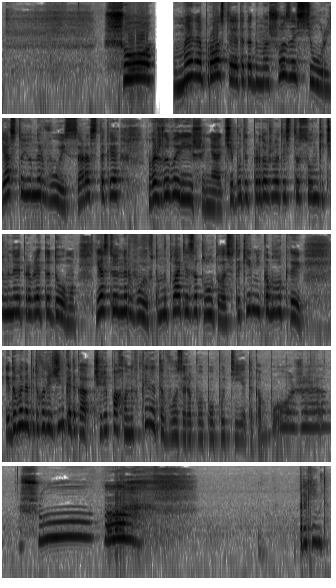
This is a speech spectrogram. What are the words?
Що? В мене просто, я така думаю, що за сюр? Я стою нервуюсь. Зараз таке важливе рішення, чи будуть продовжуватись стосунки, чи мене відправлять додому. Я стою нервую, в тому платі заплуталась, в такі мені каблуки. І до мене підходить жінка, така, черепаху не вкинете в озеро по, по путі. Я така, боже, що? Прикиньте.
